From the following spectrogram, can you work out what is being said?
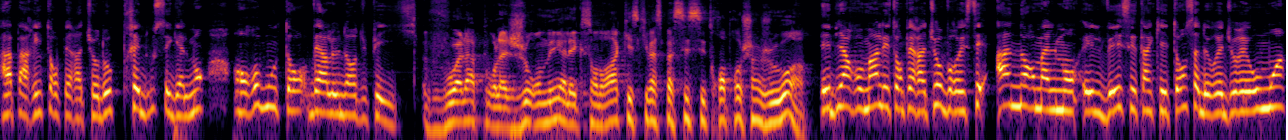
à Paris. Température donc très douce également en remontant vers le nord du pays. Voilà pour la journée, Alexandra. Qu'est-ce qui va se passer ces trois prochains jours? Eh bien, Romain, les températures vont rester anormalement élevées. C'est inquiétant. Ça devrait durer au moins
